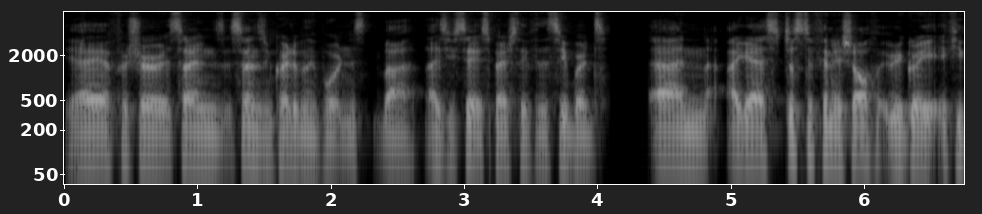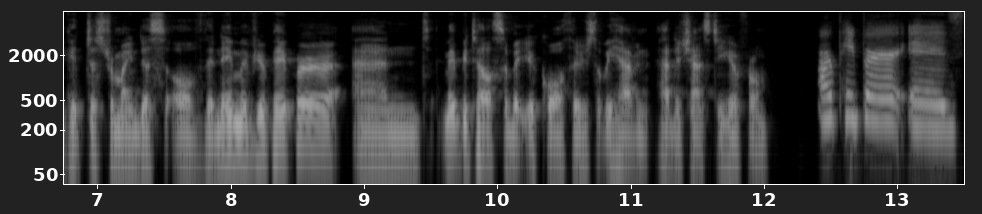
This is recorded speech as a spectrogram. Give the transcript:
Yeah, yeah, for sure. It sounds it sounds incredibly important, uh, as you say, especially for the seabirds. And I guess just to finish off, it'd be great if you could just remind us of the name of your paper and maybe tell us about your co authors that we haven't had a chance to hear from. Our paper is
